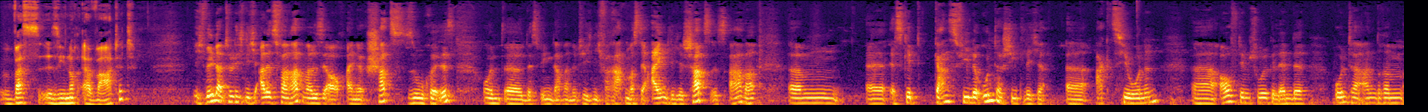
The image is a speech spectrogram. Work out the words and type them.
was Sie noch erwartet? Ich will natürlich nicht alles verraten, weil es ja auch eine Schatzsuche ist. Und äh, deswegen darf man natürlich nicht verraten, was der eigentliche Schatz ist. Aber ähm, äh, es gibt ganz viele unterschiedliche äh, Aktionen äh, auf dem Schulgelände. Unter anderem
